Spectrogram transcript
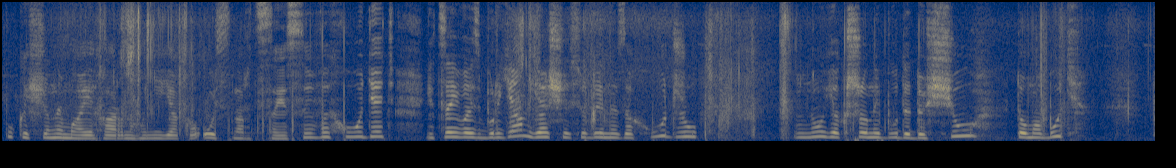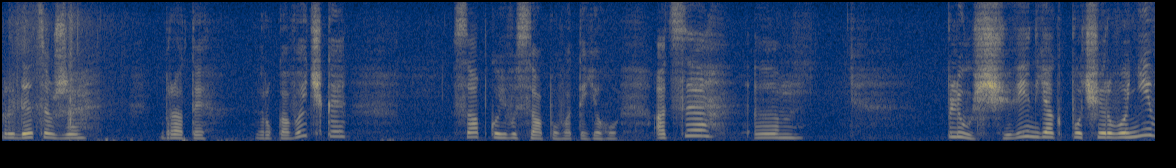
Поки що немає гарного ніякого. Ось нарциси виходять. І цей весь бур'ян я ще сюди не заходжу. Ну, якщо не буде дощу, то, мабуть, прийдеться вже брати рукавички, сапку і висапувати його. А це ем, плющ. Він як почервонів,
